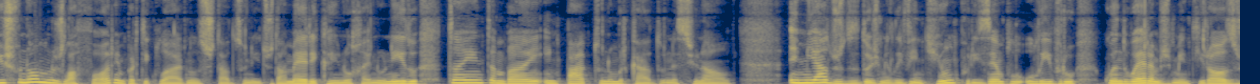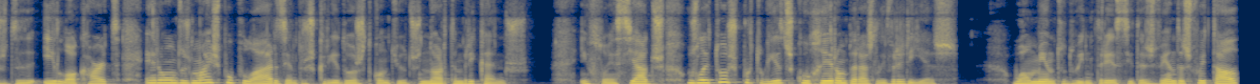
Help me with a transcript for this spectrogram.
e os fenómenos lá fora, em particular nos Estados Unidos da América e no Reino Unido, têm também impacto no mercado nacional. Em meados de 2021, por exemplo, o livro Quando Éramos Mentirosos, de E. Lockhart, era um dos mais populares entre os criadores de conteúdos norte-americanos. Influenciados, os leitores portugueses correram para as livrarias. O aumento do interesse e das vendas foi tal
